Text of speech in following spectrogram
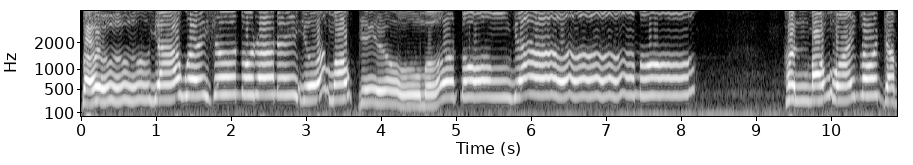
Từ già quê xưa tôi ra đi giữa một chiều mưa tuôn buốt Hình bóng ngoại tôi chập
